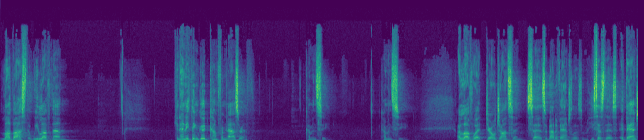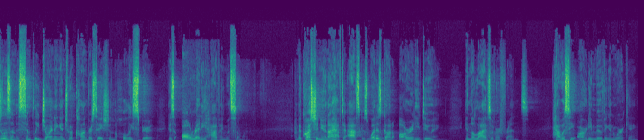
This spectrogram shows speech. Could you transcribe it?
love us, that we love them. Can anything good come from Nazareth? Come and see. Come and see. I love what Darrell Johnson says about evangelism. He says this Evangelism is simply joining into a conversation the Holy Spirit is already having with someone. And the question you and I have to ask is what is God already doing in the lives of our friends? How is He already moving and working?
